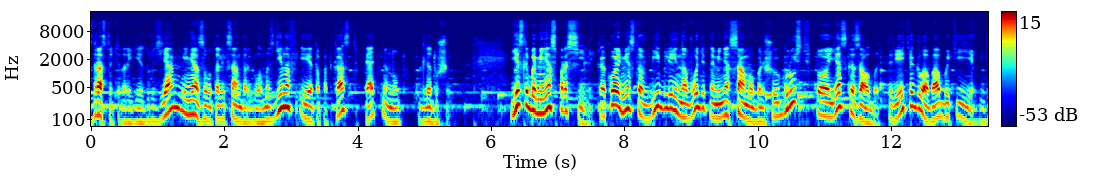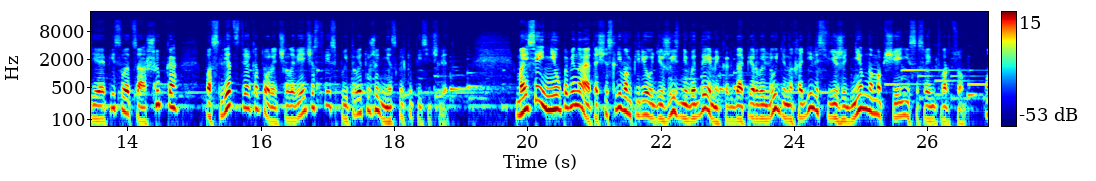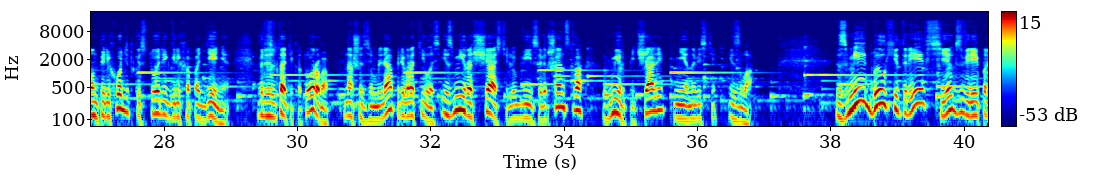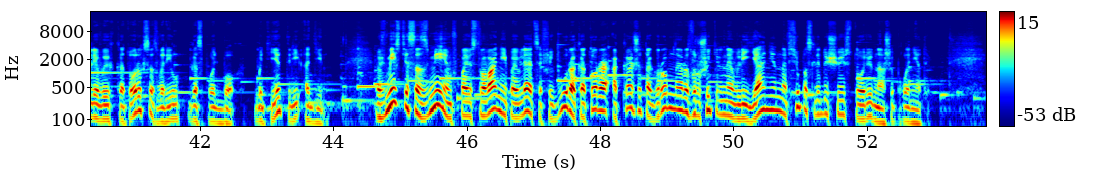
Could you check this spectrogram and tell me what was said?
Здравствуйте, дорогие друзья. Меня зовут Александр Гламоздинов, и это подкаст «Пять минут для души». Если бы меня спросили, какое место в Библии наводит на меня самую большую грусть, то я сказал бы третья глава Бытие, где описывается ошибка, последствия которой человечество испытывает уже несколько тысяч лет. Моисей не упоминает о счастливом периоде жизни в Эдеме, когда первые люди находились в ежедневном общении со своим Творцом. Он переходит к истории грехопадения, в результате которого наша земля превратилась из мира счастья, любви и совершенства в мир печали, ненависти и зла. Змей был хитрее всех зверей полевых, которых сотворил Господь Бог. Бытие 3.1. Вместе со змеем в повествовании появляется фигура, которая окажет огромное разрушительное влияние на всю последующую историю нашей планеты.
